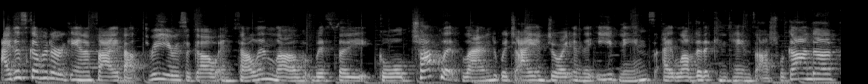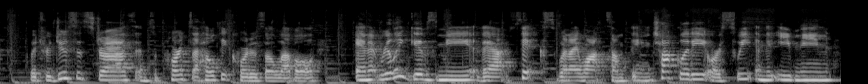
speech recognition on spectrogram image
I discovered Organifi about three years ago and fell in love with the gold chocolate blend, which I enjoy in the evenings. I love that it contains ashwagandha, which reduces stress and supports a healthy cortisol level. And it really gives me that fix when I want something chocolatey or sweet in the evening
